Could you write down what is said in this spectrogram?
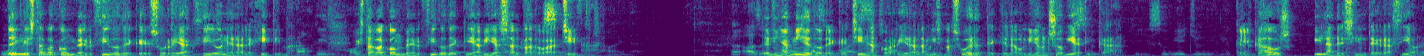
Deng estaba convencido de que su reacción era legítima. Estaba convencido de que había salvado a China. Tenía miedo de que China corriera la misma suerte que la Unión Soviética, el caos y la desintegración.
